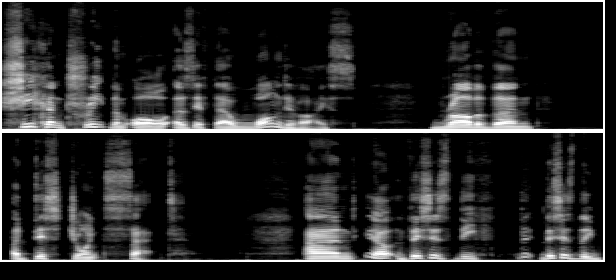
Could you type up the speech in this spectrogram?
she can treat them all as if they're one device rather than a disjoint set. And you know, this is the this is the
